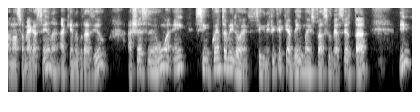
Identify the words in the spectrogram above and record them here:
a nossa Mega Sena, aqui no Brasil, a chance é uma em 50 milhões. Significa que é bem mais fácil de acertar. E,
